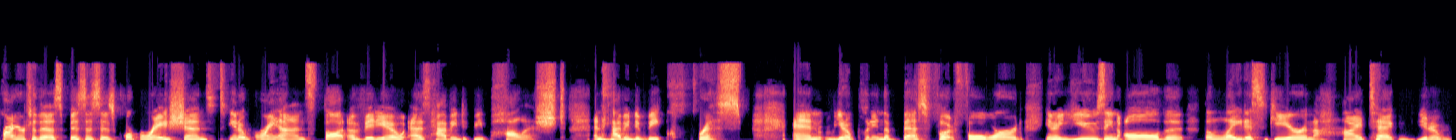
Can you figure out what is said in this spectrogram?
prior to this, businesses, corporations, you know, brands thought of video as having to be polished and having to be crisp and, you know, putting the best foot forward, you know, using all the, the latest gear and the high tech, you know,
